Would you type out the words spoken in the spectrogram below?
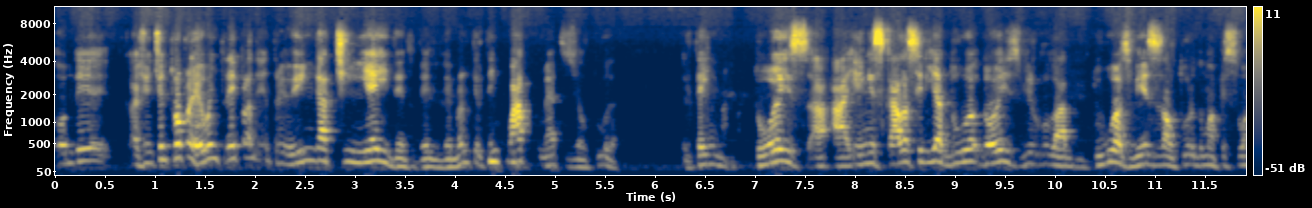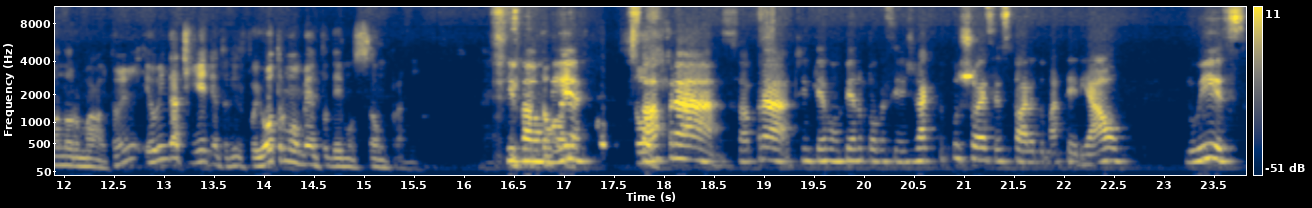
onde a gente entrou para eu entrei para dentro, eu engatinhei dentro dele, lembrando que ele tem 4 metros de altura. Ele tem dois, a, a, em escala seria 2,2 vezes a altura de uma pessoa normal. Então eu, eu engatinhei dentro dele, foi outro momento de emoção para mim. E Valmir, então, só para só te interromper um pouco assim, já que tu puxou essa história do material, Luiz,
